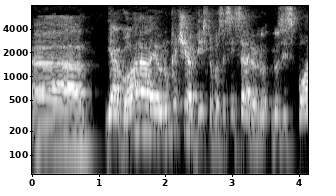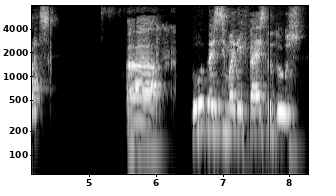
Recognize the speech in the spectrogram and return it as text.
Uh, e agora eu nunca tinha visto, vou ser sincero, no, nos esportes, uh, todo esse manifesto dos,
